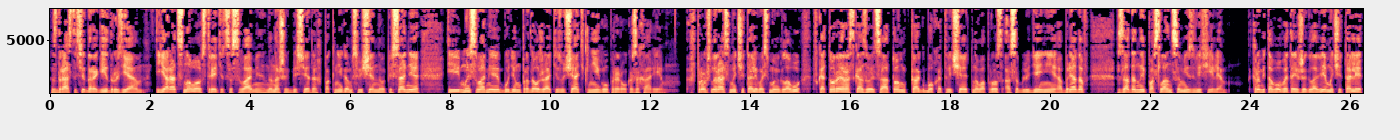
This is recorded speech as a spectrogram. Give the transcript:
Здравствуйте, дорогие друзья! Я рад снова встретиться с вами на наших беседах по книгам Священного Писания, и мы с вами будем продолжать изучать книгу пророка Захарии. В прошлый раз мы читали восьмую главу, в которой рассказывается о том, как Бог отвечает на вопрос о соблюдении обрядов, заданный посланцам из Вифиля — Кроме того, в этой же главе мы читали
